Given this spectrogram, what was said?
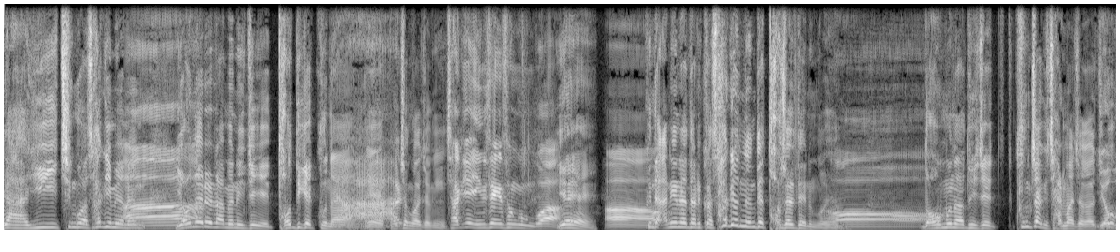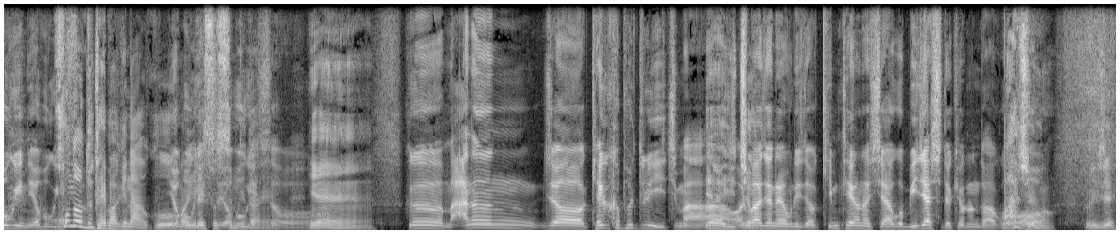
야 이 친구와 사귀면은 아. 연애를 하면 이제 더디겠구나. 예, 발전 과정이. 자기의 인생의 성공과 예. 아. 근데 아니나 다를까 사귀었는데 더 잘 되는 거예요. 어. 너무나도 이제 쿵짝이 잘 맞아가지고 여복이 여복이 코너도 대박이 나고 막 여복이 이랬었습니다. 있어, 여복이 있어. 예. 그 많은 저 개그 커플들이 있지만 예. 얼마 전에 우리 저 김태현 씨하고 미자 씨도 결혼도 하고 맞아요. 그리고 이제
